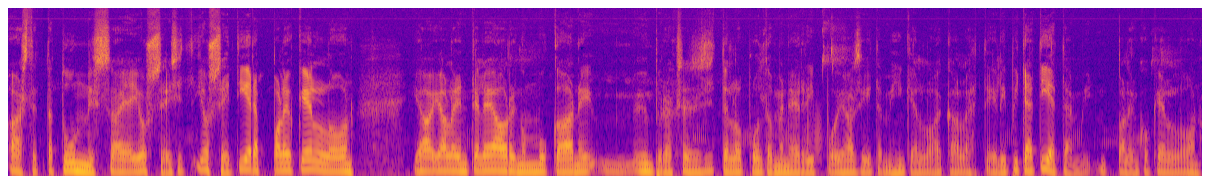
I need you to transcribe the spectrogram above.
astetta tunnissa. Ja jos ei, sit, jos ei tiedä paljon kello on ja, ja lentelee auringon mukaan, niin ympyräksä se sitten lopulta menee riippuen ihan siitä, mihin kelloaikaan lähtee. Eli pitää tietää, paljonko kello on,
